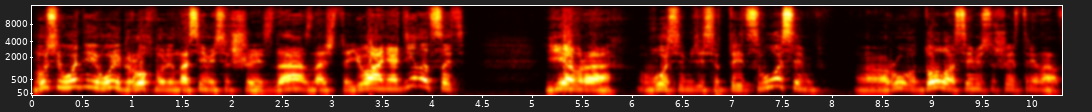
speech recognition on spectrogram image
Ну, сегодня его и грохнули на 76, да, значит, юань 11, евро 80.38, а, доллар 76.13.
